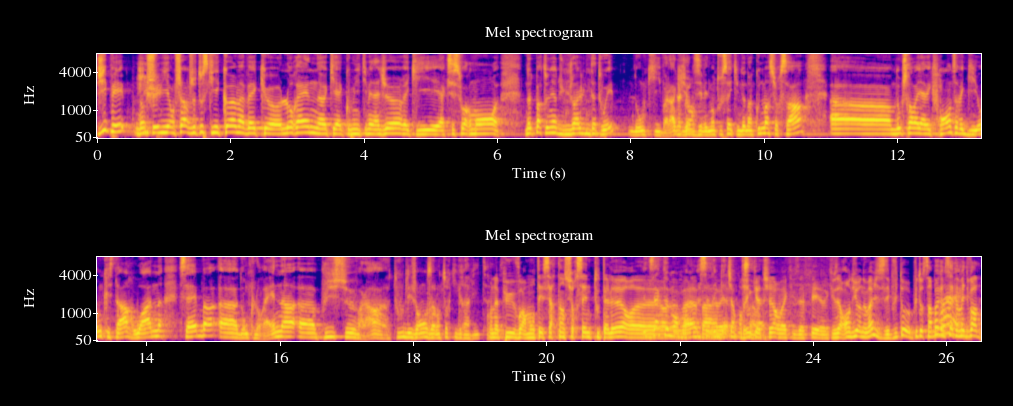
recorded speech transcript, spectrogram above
JP, donc je suis en charge de tout ce qui est com avec euh, Lorraine euh, qui est community manager et qui est accessoirement euh, notre partenaire d'une journée d'une tatouée, donc qui voilà, qui gère des événements tout ça et qui me donne un coup de main sur ça. Euh, donc je travaille avec France, avec Guillaume, Christa, Juan, Seb, donc Lorraine, euh, plus euh, voilà tous les gens aux alentours qui gravitent. On a pu voir monter certains sur scène tout à l'heure. euh, Exactement, voilà, par- à Dreamcatcher pour ça, Dreamcatcher, ouais, qui vous a fait, qui vous a rendu un hommage. C'était plutôt, plutôt sympa comme ça. Permet de voir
